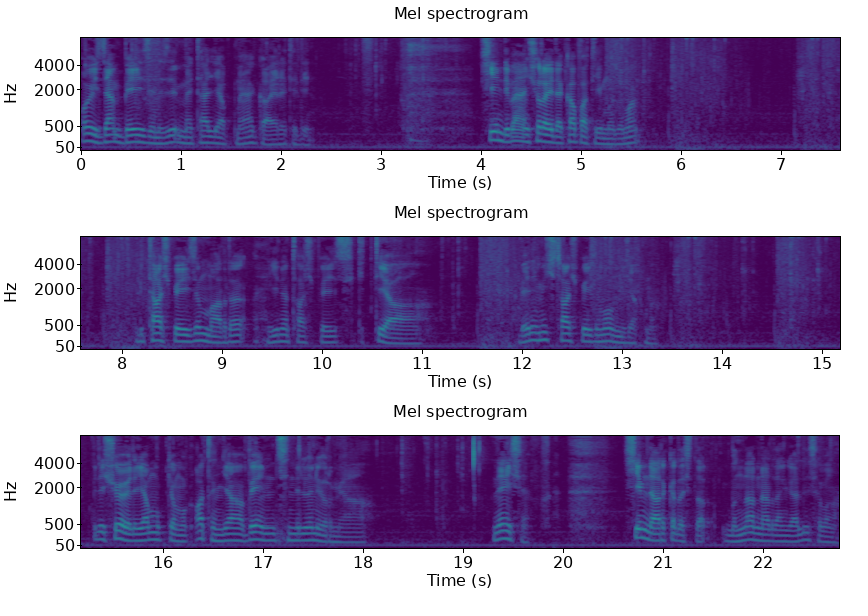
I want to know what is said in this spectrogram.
O yüzden base'inizi metal yapmaya gayret edin. Şimdi ben şurayı da kapatayım o zaman. Bir taş base'im vardı. Yine taş base gitti ya. Benim hiç taş base'im olmayacak mı? Bir de şöyle yamuk yamuk atınca ben sinirleniyorum ya. Neyse. Şimdi arkadaşlar bunlar nereden geldiyse bana.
